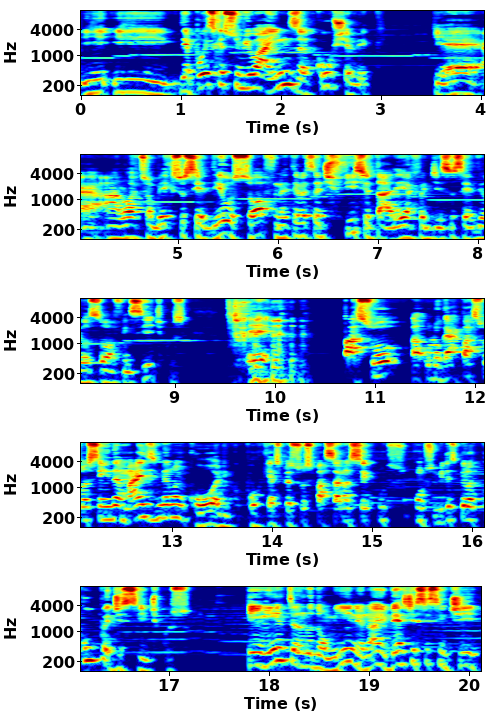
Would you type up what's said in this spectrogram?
E, e depois que assumiu a Inza Kulchevik, que é a, a Lord Sombra que sucedeu o Soft, né? Teve essa difícil tarefa de suceder o Soft em Cíticos. É, passou, o lugar passou a ser ainda mais melancólico, porque as pessoas passaram a ser consumidas pela culpa de cíticos. Quem entra no domínio, né, ao invés de se sentir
